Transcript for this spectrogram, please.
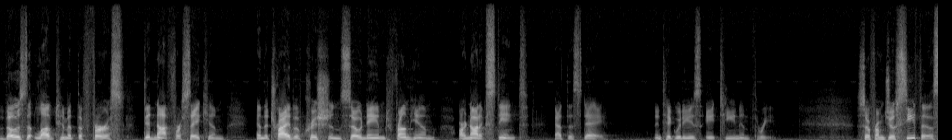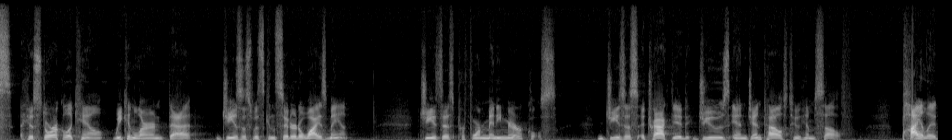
those that loved him at the first did not forsake him, and the tribe of Christians so named from him are not extinct at this day. Antiquities 18 and 3. So, from Josephus' historical account, we can learn that Jesus was considered a wise man. Jesus performed many miracles. Jesus attracted Jews and Gentiles to himself. Pilate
